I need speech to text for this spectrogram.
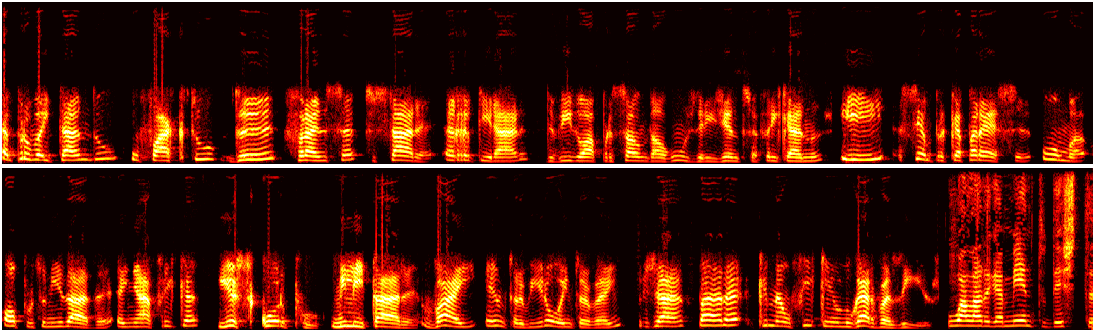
aproveitando o facto de França se estar a retirar devido à pressão de alguns dirigentes africanos e sempre que aparece uma oportunidade em África, este corpo militar vai intervir ou intervém já para que não fiquem lugar vazios. O alargamento deste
